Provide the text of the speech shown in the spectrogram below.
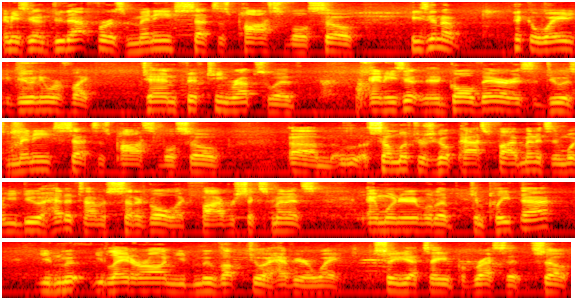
And he's gonna do that for as many sets as possible. So he's gonna pick a weight he can do anywhere from like 10, 15 reps with. And he's the goal there is to do as many sets as possible. So um, some lifters go past five minutes, and what you do ahead of time is set a goal like five or six minutes. And when you're able to complete that, you'd move, later on you'd move up to a heavier weight. So that's how you progress it. So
